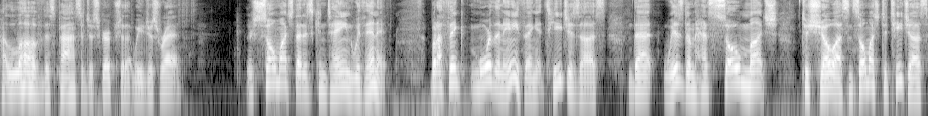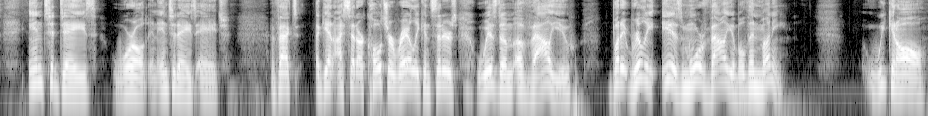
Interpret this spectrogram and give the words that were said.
I love this passage of scripture that we just read. There's so much that is contained within it. But I think more than anything, it teaches us that wisdom has so much to show us and so much to teach us in today's world and in today's age. In fact, again, I said our culture rarely considers wisdom of value but it really is more valuable than money. We can all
